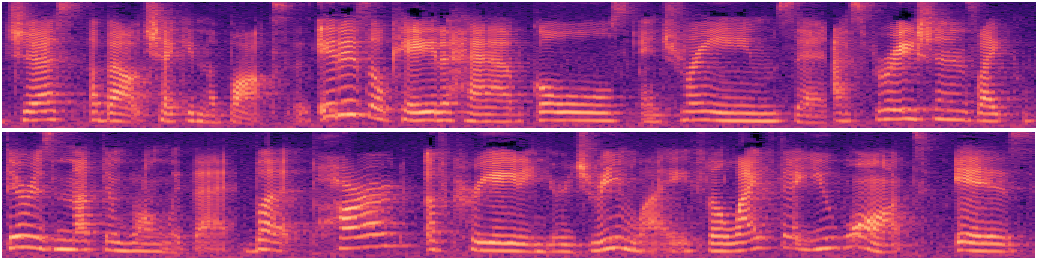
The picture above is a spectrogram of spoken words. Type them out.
just about checking the boxes. It is okay to have goals and dreams and aspirations. Like there is nothing wrong with that. But part of creating your dream life, the life that you want is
